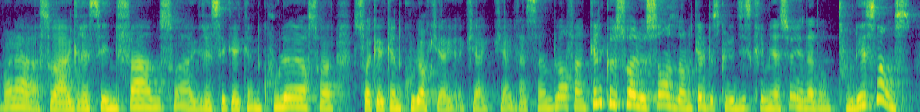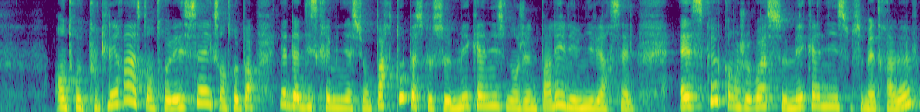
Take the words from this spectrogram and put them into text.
voilà, soit agresser une femme, soit agresser quelqu'un de couleur, soit, quelqu'un de couleur qui, qui, agresse un blanc, enfin, quel que soit le sens dans lequel, parce que les discriminations, il y en a dans tous les sens entre toutes les races, entre les sexes, entre par... il y a de la discrimination partout parce que ce mécanisme dont je viens de parler, il est universel. Est-ce que quand je vois ce mécanisme se mettre à l'œuvre,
